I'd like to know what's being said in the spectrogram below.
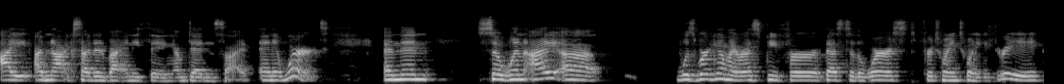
I i'm not excited about anything. I'm dead inside. And it worked. And then so when i uh was working on my recipe for best of the worst for 2023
